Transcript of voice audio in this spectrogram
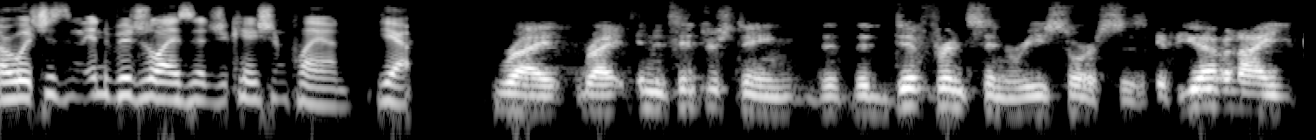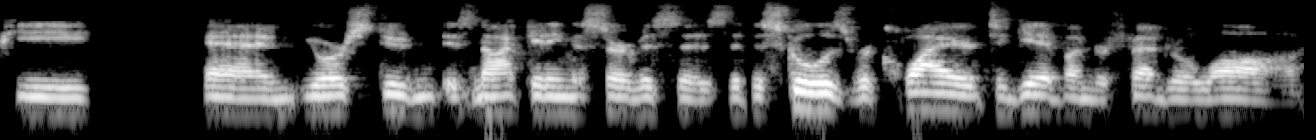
Or which is an individualized education plan. Yeah. Right, right. And it's interesting that the difference in resources. If you have an IEP and your student is not getting the services that the school is required to give under federal law,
